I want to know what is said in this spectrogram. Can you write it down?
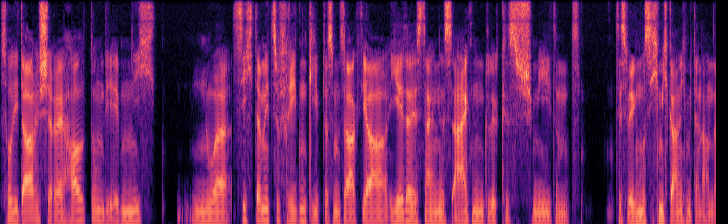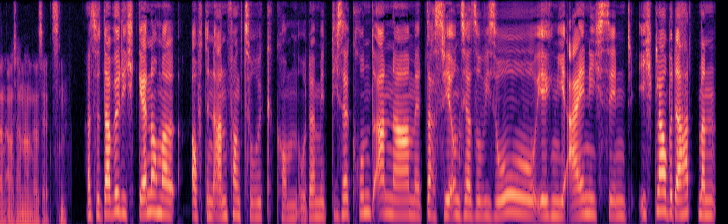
solidarischere Haltung, die eben nicht nur sich damit zufrieden gibt, dass man sagt, ja, jeder ist eines eigenen Glückes Schmied und deswegen muss ich mich gar nicht mit den anderen auseinandersetzen. Also da würde ich gerne nochmal auf den Anfang zurückkommen oder mit dieser Grundannahme, dass wir uns ja sowieso irgendwie einig sind. Ich glaube, da hat man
